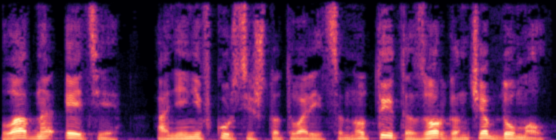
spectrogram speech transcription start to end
Ладно эти, они не в курсе, что творится, но ты-то, Зорган, чем думал?»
